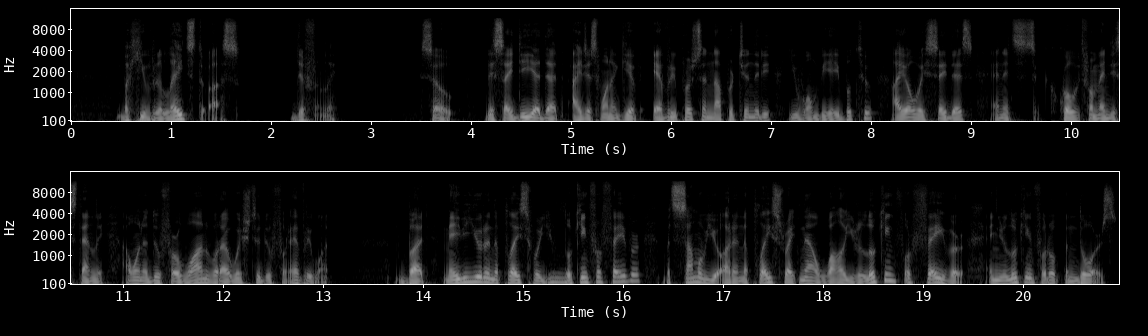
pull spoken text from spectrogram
but he relates to us differently. So this idea that I just want to give every person an opportunity, you won't be able to. I always say this, and it's a quote from Andy Stanley I want to do for one what I wish to do for everyone. But maybe you're in a place where you're looking for favor, but some of you are in a place right now while you're looking for favor and you're looking for open doors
